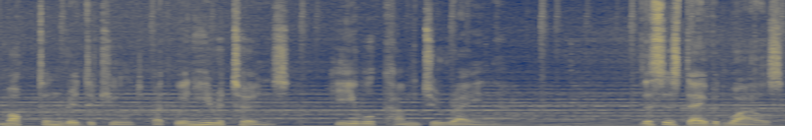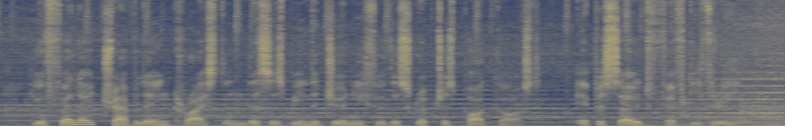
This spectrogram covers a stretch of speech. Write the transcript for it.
mocked, and ridiculed, but when he returns, he will come to reign. This is David Wiles, your fellow traveler in Christ, and this has been the Journey Through the Scriptures podcast, episode 53.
